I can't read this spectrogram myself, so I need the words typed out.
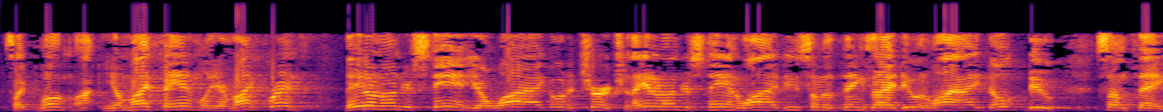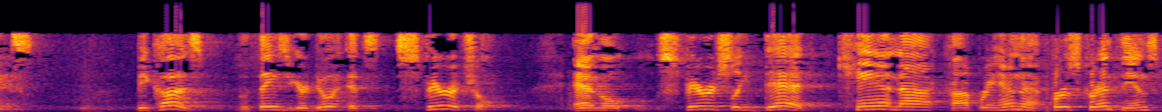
It's like, well, my, you know, my family or my friends, they don't understand, you know, why I go to church, or they don't understand why I do some of the things I do and why I don't do some things. Because the things that you're doing, it's spiritual. And the spiritually dead cannot comprehend that. 1 Corinthians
